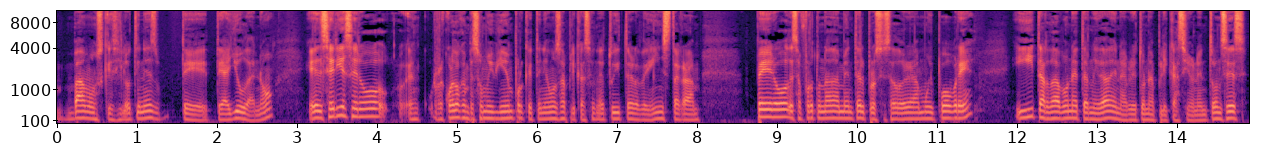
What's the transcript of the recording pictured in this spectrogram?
vamos, que si lo tienes te, te ayuda, ¿no? El Serie 0 eh, recuerdo que empezó muy bien porque teníamos aplicación de Twitter, de Instagram, pero desafortunadamente el procesador era muy pobre y tardaba una eternidad en abrirte una aplicación. Entonces,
